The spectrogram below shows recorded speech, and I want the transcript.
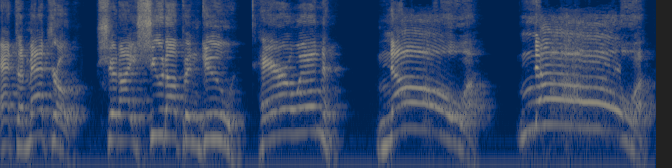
at the Metro. Should I shoot up and do heroin? No! No!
